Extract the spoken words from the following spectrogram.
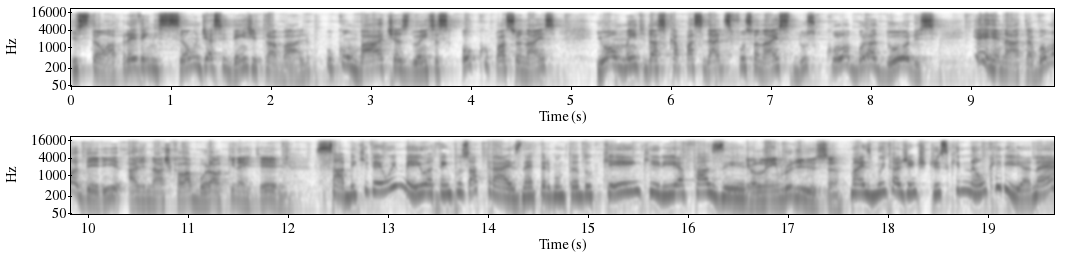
estão a prevenção de acidentes de trabalho, o combate às doenças ocupacionais e o aumento das capacidades funcionais dos colaboradores. E aí, Renata, vamos aderir à ginástica laboral aqui na RTM? Sabe que veio um e-mail há tempos atrás, né? Perguntando quem queria fazer. Eu lembro disso. Mas muita gente disse que não queria, né?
